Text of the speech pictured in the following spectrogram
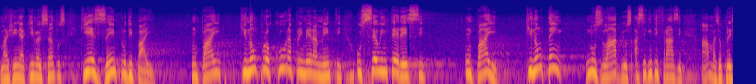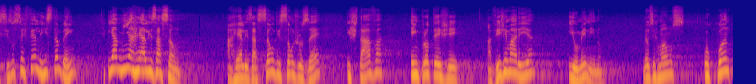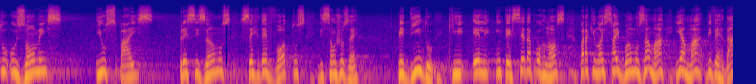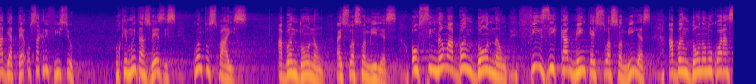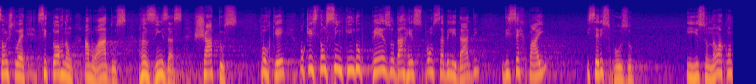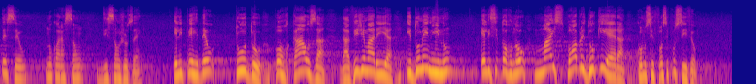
Imagine aqui, meus santos, que exemplo de pai. Um pai que não procura primeiramente o seu interesse, um pai que não tem nos lábios a seguinte frase: ah, mas eu preciso ser feliz também. E a minha realização? A realização de São José estava em proteger a Virgem Maria e o menino. Meus irmãos, o quanto os homens e os pais precisamos ser devotos de São José pedindo que Ele interceda por nós, para que nós saibamos amar e amar de verdade até o sacrifício. Porque muitas vezes, quantos pais abandonam as suas famílias, ou se não abandonam fisicamente as suas famílias, abandonam no coração, isto é, se tornam amoados, ranzinzas, chatos. Por quê? porque estão sentindo o peso da responsabilidade de ser pai e ser esposo. E isso não aconteceu no coração de São José. Ele perdeu tudo por causa da Virgem Maria e do menino, ele se tornou mais pobre do que era, como se fosse possível.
